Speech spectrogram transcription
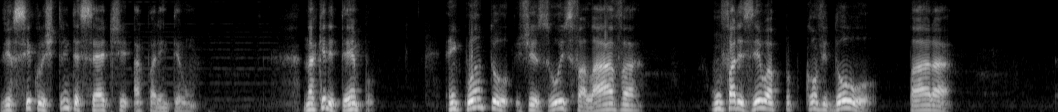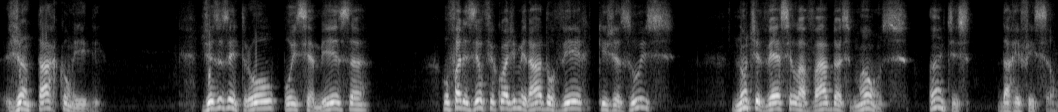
versículos 37 a 41. Naquele tempo, enquanto Jesus falava, um fariseu convidou-o para jantar com ele. Jesus entrou, pôs-se à mesa. O fariseu ficou admirado ao ver que Jesus não tivesse lavado as mãos antes da refeição.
